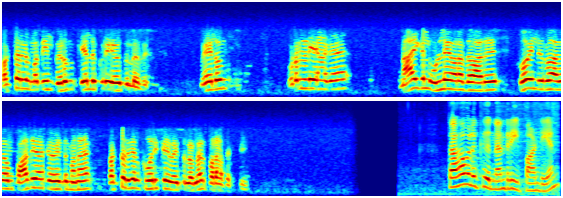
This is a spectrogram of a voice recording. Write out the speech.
பக்தர்கள் மத்தியில் பெரும் கேள்விக்குறி எழுந்துள்ளது. மேலும் உடனடியாக நாய்கள் உள்ளே வரதவாறு கோயில் நிர்வாகம் பாதுகாக்க வேண்டும் என பக்தர்கள் கோரிக்கை வைத்துள்ளனர் பராசக்தி. தகவலுக்கு நன்றி பாண்டியன்.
